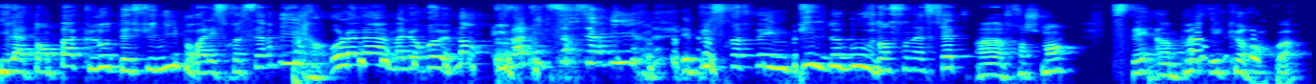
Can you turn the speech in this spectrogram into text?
il attend pas que l'autre ait fini pour aller se resservir. Oh là là, malheureux. Non, il va vite se resservir. Et puis il se refait une pile de bouffe dans son assiette. Ah, franchement, c'était un peu écœurant, quoi.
